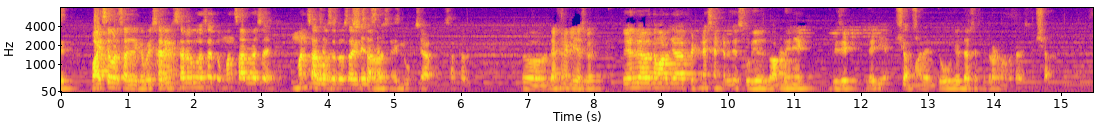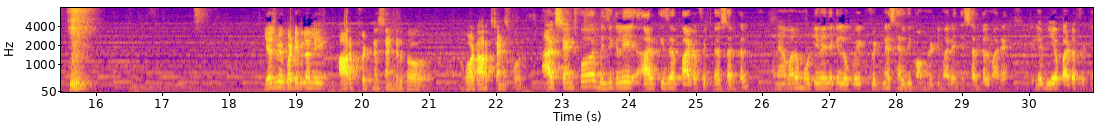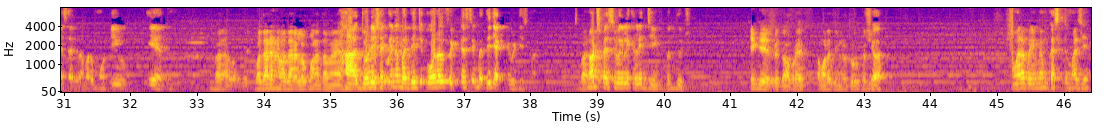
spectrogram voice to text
વાઇસ વર્ષા છે કે ભાઈ શરીર સારું હશે તો મન સારું રહેશે? મન સારું હશે તો શરીર સારું રહેશે. એટલું છે આપણું સર્કલ તો ડેફિનેટલી યશભાઈ તો યશભાઈ હવે તમારું જે ફિટનેસ સેન્ટર જે સૂર્ય તો આપણે એક વિઝિટ લઈ લઈએ. શ્યોર મારે જોવું છે દર્શક મિત્રોને પણ બતાવીશું. શ્યોર યશભાઈ પર્ટિક્યુલરલી આર્ક ફિટનેસ સેન્ટર તો what Arc stands for Arc stand for basically Arc is a part of fitness circle અને અમારો મોટિવ એ છે કે લોકો એક ફિટનેસ હેલ્ધી કોમ્યુનિટીમાં રહે જે સર્કલમાં રહે એટલે be a part of fitness circle અમારો મોટિવ એ હતો. બરાબર છે. વધારે ને વધારે લોકોને તમે હા જોડી શકીએ ને બધી જ ઓવરઓલ ફિટનેસની બધી જ એક્ટિવિટીઝમાં. નોટ સ્પેસિફિકલી ખાલી જીમ બધું જ. ઠીક છે યશભાઈ તો આપણે તમારા જીમનું ટૂર કરીએ શ્યોર અમારા પ્રીમિયમ કસ્ટમર છે.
